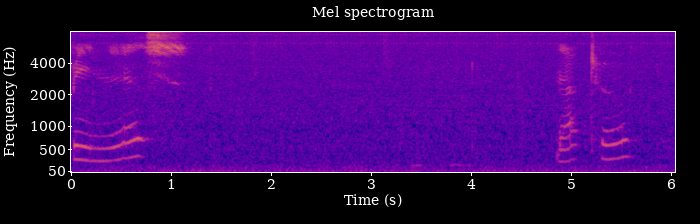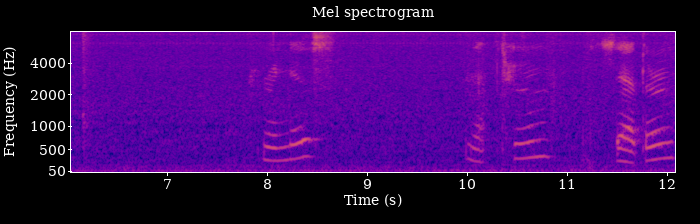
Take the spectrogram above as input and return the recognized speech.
Venus, Neptune, Uranus, Neptune, Saturn,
